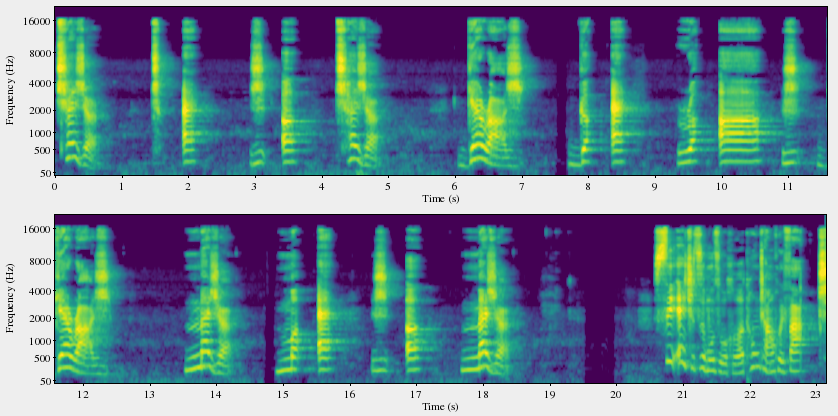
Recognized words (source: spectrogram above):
treasure ch a r a treasure garage g a r a r garage measure m a r a measure ch 字母组合通常会发 ch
